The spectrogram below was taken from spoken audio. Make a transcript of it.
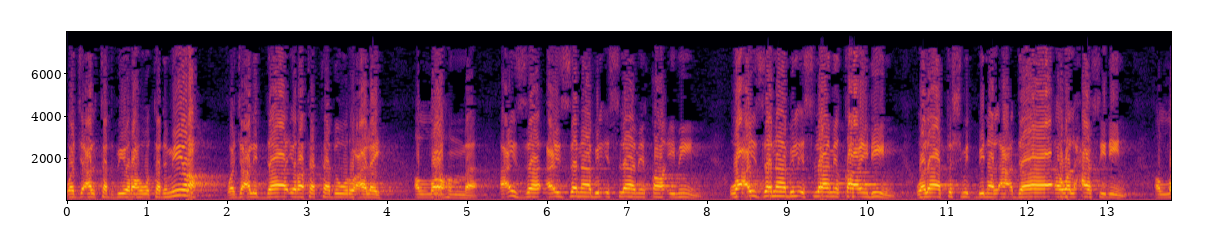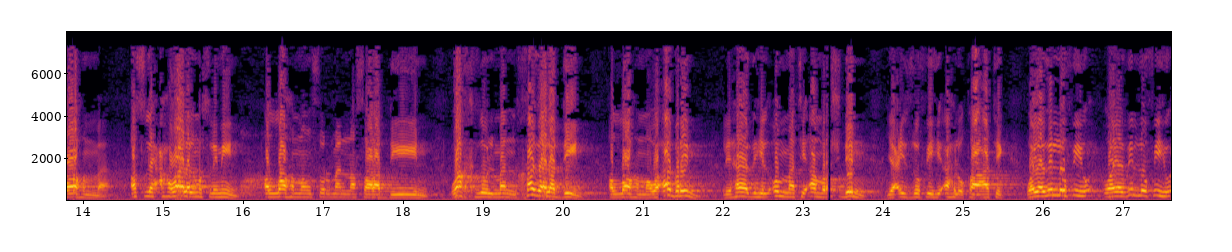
واجعل تدبيره تدميره واجعل الدائرة تدور عليه. اللهم أعز أعزنا بالإسلام قائمين وأعزنا بالإسلام قاعدين ولا تشمت بنا الأعداء والحاسدين. اللهم أصلح أحوال المسلمين اللهم انصر من نصر الدين واخذل من خذل الدين. اللهم وأبرم لهذه الأمة أمر رشد يعز فيه أهل طاعتك ويذل فيه, ويذل فيه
